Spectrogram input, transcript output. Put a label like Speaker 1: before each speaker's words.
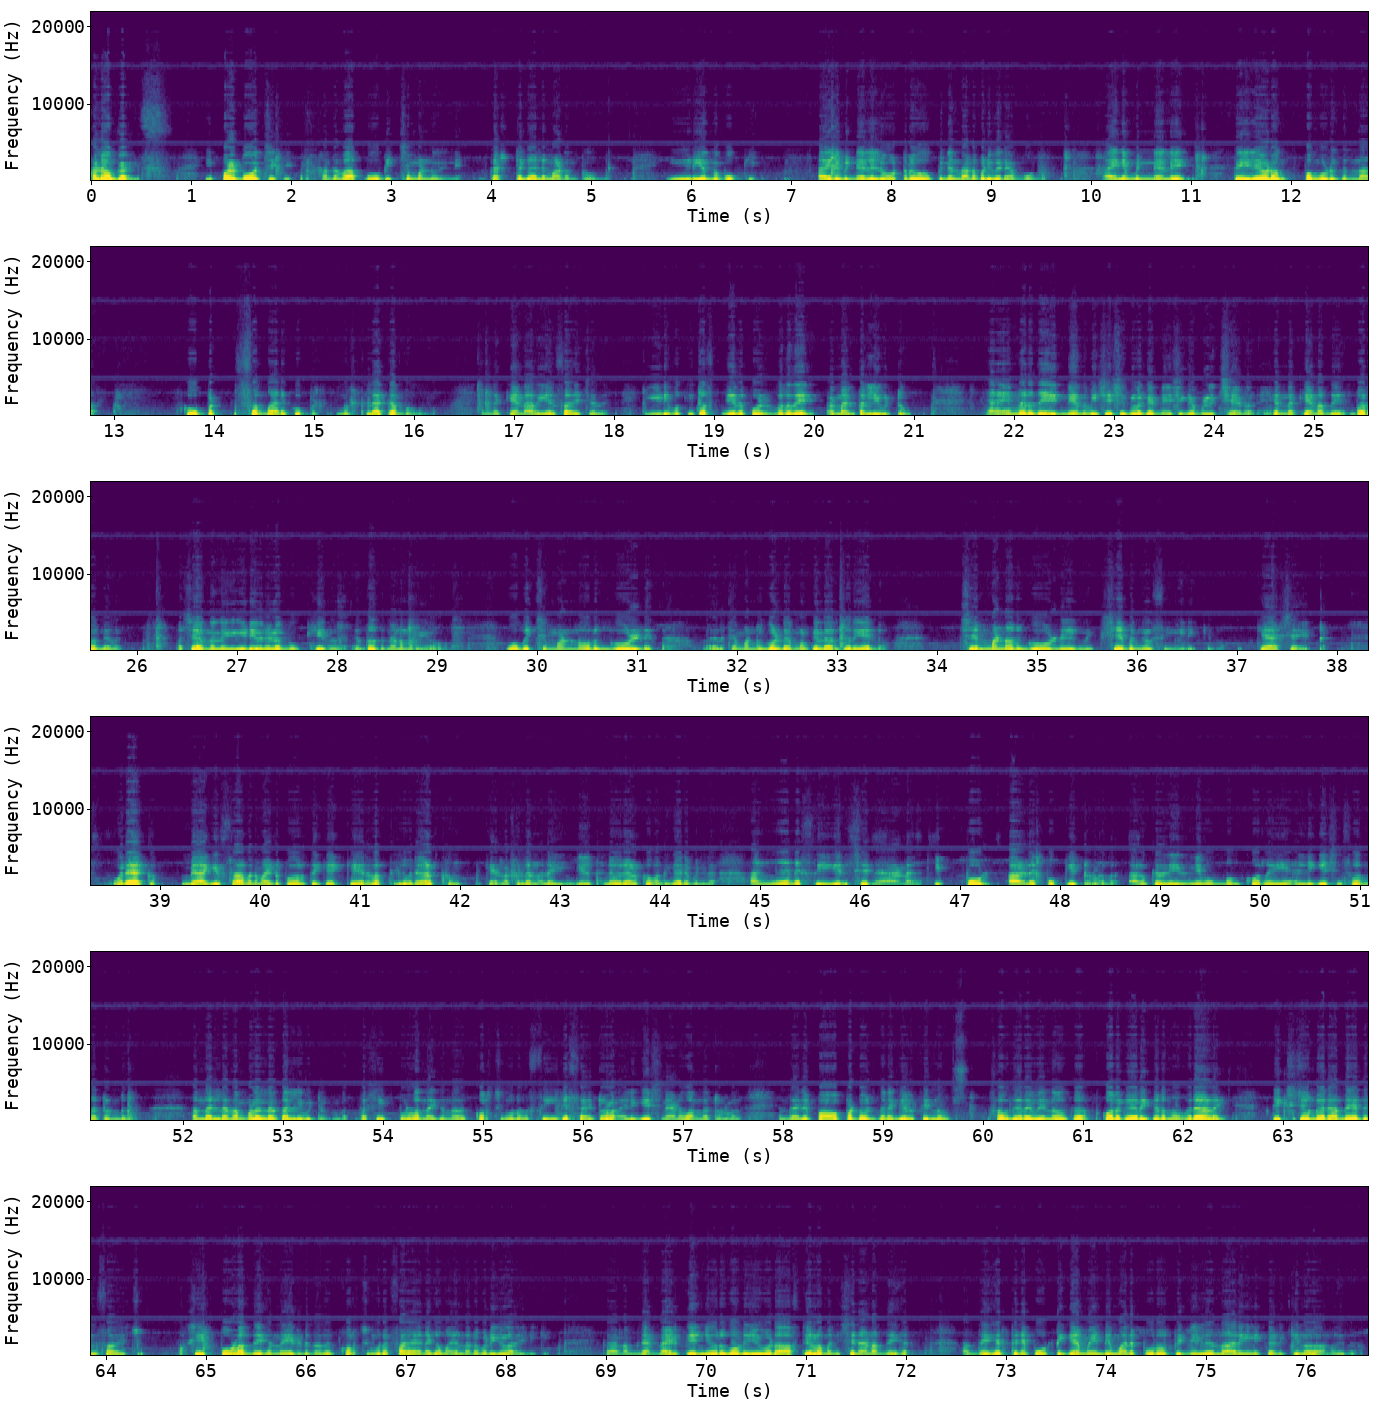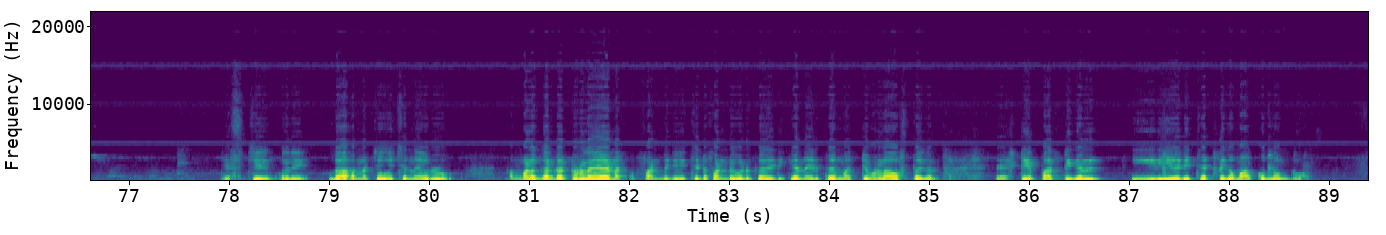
Speaker 1: Hello guys ഇപ്പോൾ ബോച്ചയ്ക്ക് അഥവാ ബോബി ചെമ്മണ്ണൂരിന് കഷ്ടകാലമാണെന്ന് തോന്നുന്നു. ഇ ഡി ഒന്ന് പൊക്കി. അതിന് പിന്നാലെ ലോട്ടറി വകുപ്പിന്റെ നടപടി വരാൻ പോകുന്നു. അതിന് പിന്നാലെ തേയിലയോടൊപ്പം കൊടുക്കുന്ന കൂപ്പൺ സമ്മാന കൂപ്പൺ നിർത്തലാക്കാൻ പോകുന്നു. എന്നൊക്കെയാണ് അറിയാൻ സാധിച്ചത്. ഇ ഡി പൊക്കി ക്വസ്റ്റ്യൻ ചെയ്തപ്പോൾ വെറുതെ അണ്ണാൻ തള്ളി വിട്ടു ഞാൻ വെറുതെ എന്നെ ഒന്ന് വിശേഷങ്ങളൊക്കെ അന്വേഷിക്കാൻ വിളിച്ചതാണ് എന്നൊക്കെയാണ് അദ്ദേഹം പറഞ്ഞത്. പക്ഷേ ഒന്നല്ല ഇ ഡി ഒരാളെ ബുക്ക് ചെയ്തത് എന്തോത്തിനാണെന്നറിയോ ബോബി ചെമ്മണ്ണൂർ ഗോൾഡ് അതായത് ചെമ്മണ്ണൂർ ഗോൾഡ് നമ്മൾക്ക് എല്ലാവർക്കും അറിയാമല്ലോ ചെമ്മണ്ണൂർ ഗോൾഡിൽ നിക്ഷേപങ്ങൾ സ്വീകരിക്കുന്നു. ക്യാഷായിട്ട് ഒരാൾക്കും ബാങ്കിങ് സ്ഥാപനമായിട്ട് പ്രവർത്തിക്കാൻ കേരളത്തിൽ ഒരാൾക്കും കേരളത്തിൽ എന്നല്ല ഇന്ത്യയിൽ തന്നെ ഒരാൾക്കും അധികാരമില്ല. അങ്ങനെ സ്വീകരിച്ചതിനാണ് ഇപ്പോൾ ആളെ പൊക്കിയിട്ടുള്ളത്. ആൾക്കെതിരെ ഇതിന് മുമ്പും കുറേ അലിഗേഷൻസ് വന്നിട്ടുണ്ട്. അന്നെല്ലാം നമ്മളെല്ലാം തള്ളിവിട്ടിട്ടുണ്ട്. പക്ഷെ ഇപ്പോൾ വന്നേക്കുന്നത് കുറച്ചും കൂടെ സീരിയസ് ആയിട്ടുള്ള അലിഗേഷനാണ് വന്നിട്ടുള്ളത്. എന്തായാലും പാവപ്പെട്ട ഒരുത്തനെ ഗൾഫിൽ നിന്നും സൗദി അറേബ്യയിൽ നിന്നൊക്കെ കൊല കയറി കിടന്ന ഒരാളെ രക്ഷിച്ചുകൊണ്ടുവരാൻ അദ്ദേഹത്തിന് സാധിച്ചു. പക്ഷെ ഇപ്പോൾ അദ്ദേഹം നേരിടുന്നത് കുറച്ചും കൂടെ ഭയാനകമായ നടപടികളായിരിക്കും. കാരണം രണ്ടായിരത്തി അഞ്ഞൂറ് കോടി രൂപയുടെ ആസ്തിയുള്ള മനുഷ്യനാണ് അദ്ദേഹം. അദ്ദേഹത്തിനെ പൂട്ടിക്കാൻ വേണ്ടി മനഃപൂർവം പിന്നിൽ നിന്ന് ആരെങ്കിലും കളിക്കുന്നതാണോ ഇത്? ജസ്റ്റ് ഒരു ഉദാഹരണം ചോദിച്ചെന്നേ ഉള്ളൂ. നമ്മളും കണ്ടിട്ടുള്ളതാണ്. ഫണ്ട് ചോദിച്ചിട്ട് ഫണ്ട് കൊടുക്കാതിരിക്കാൻ നേരത്ത് മറ്റുമുള്ള അവസ്ഥകൾ. രാഷ്ട്രീയ പാർട്ടികൾ ഇ ഡി ഒരു ചട്ടകമാക്കുന്നുണ്ടോ?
